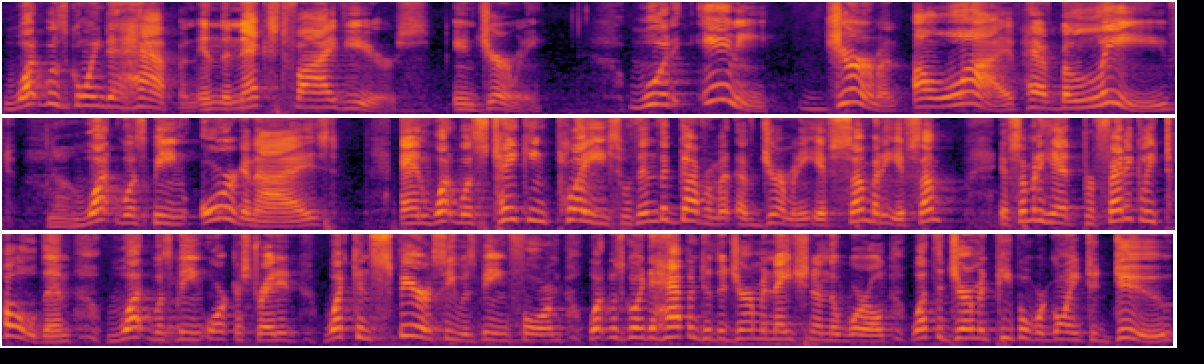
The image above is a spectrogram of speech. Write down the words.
what was going to happen in the next five years in Germany, would any German alive have believed no. what was being organized and what was taking place within the government of Germany if somebody, if some if somebody had prophetically told them what was being orchestrated, what conspiracy was being formed, what was going to happen to the German nation and the world, what the German people were going to do,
